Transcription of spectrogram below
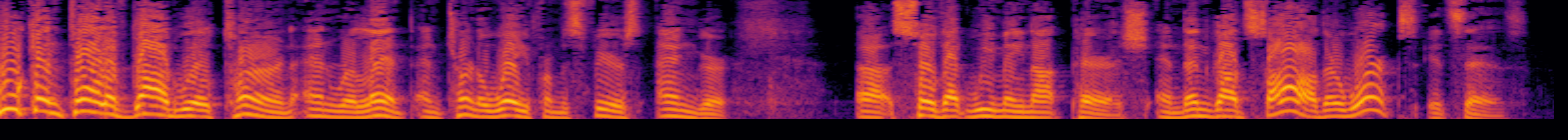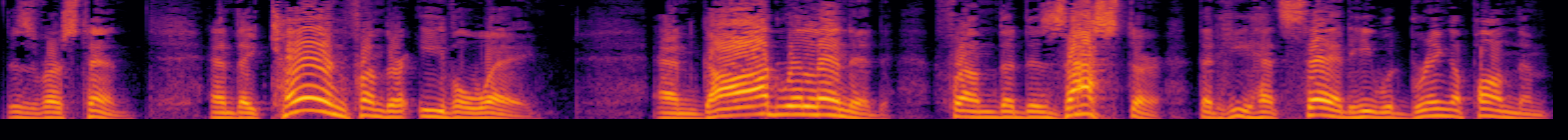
Who can tell if God will turn and relent and turn away from his fierce anger uh, so that we may not perish? And then God saw their works, it says. This is verse 10. And they turned from their evil way. And God relented from the disaster that he had said he would bring upon them.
